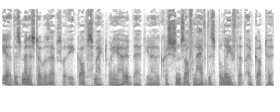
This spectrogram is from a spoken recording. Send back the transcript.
yeah, this minister was absolutely gobsmacked when he heard that. You know, the Christians often have this belief that they've got to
